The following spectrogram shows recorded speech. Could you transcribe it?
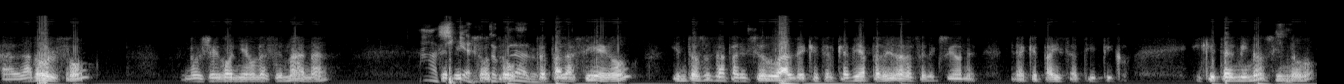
Adolfo, no llegó ni a una semana, ah, se le hizo otro, claro. palaciego, y entonces apareció Dualde, que es el que había perdido las elecciones, mira qué país atípico, y que terminó siendo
